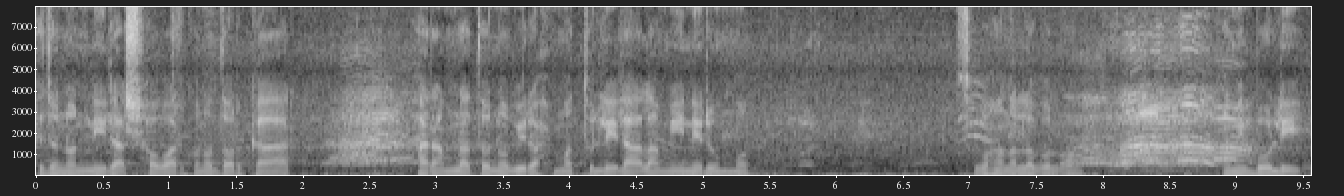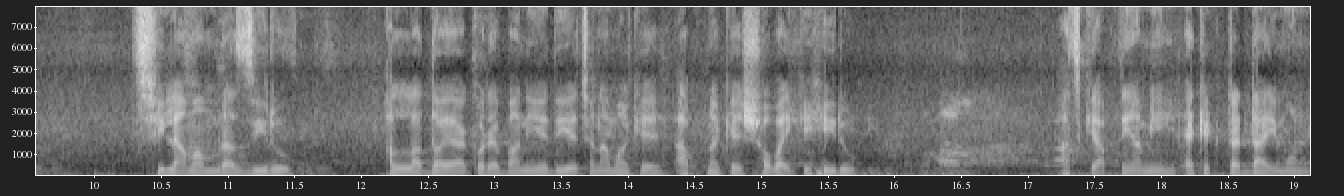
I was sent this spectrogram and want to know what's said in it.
সেজন্য নিরাশ হওয়ার কোনো দরকার। আর আমরা তো নবী রহমতুল্লিল আলমিনের উম্মত। সুবাহান আল্লাহ বলবেন। আমি বলি, ছিলাম আমরা জিরু। আল্লাহ দয়া করে বানিয়ে দিয়েছেন আমাকে, আপনাকে সবাইকে হিরু। আজকে আপনি, আমি এক একটা ডায়মন্ড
